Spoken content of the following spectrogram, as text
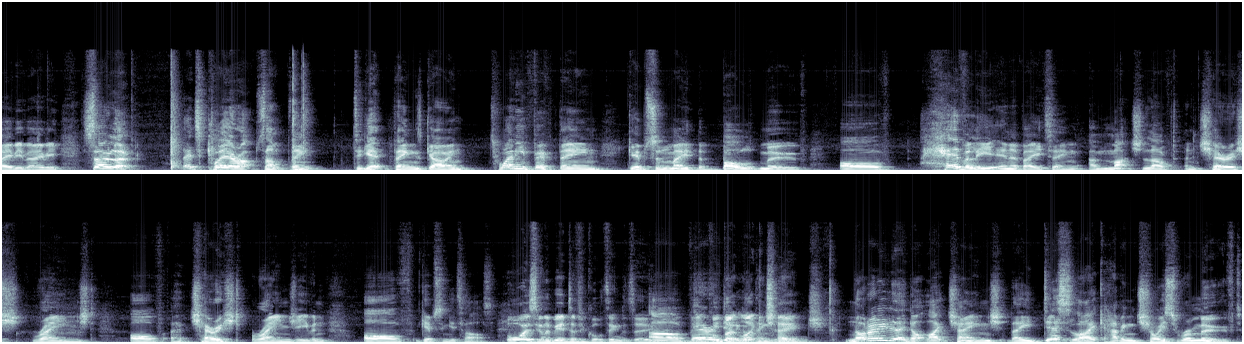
baby, baby. So look, let's clear up something to get things going. 2015, Gibson made the bold move of heavily innovating a much loved and cherished range of uh, cherished range even of Gibson guitars. Always going to be a difficult thing to do. Uh, very People don't like change. Not only do they not like change, they dislike having choice removed.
